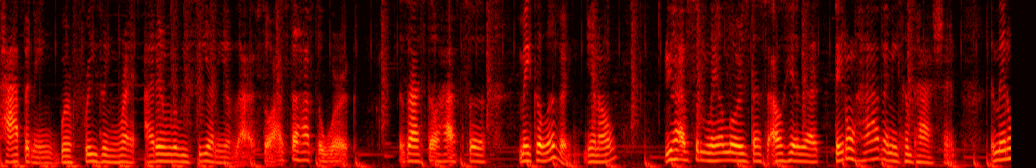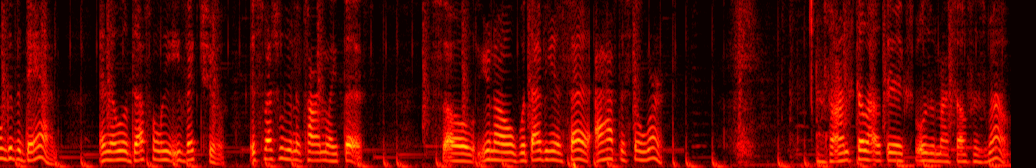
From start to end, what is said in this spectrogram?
happening. We're freezing rent. I didn't really see any of that. So I still have to work because I still have to make a living, you know? You have some landlords that's out here that they don't have any compassion and they don't give a damn. And they will definitely evict you, especially in a time like this. So, you know, with that being said, I have to still work. So I'm still out there exposing myself as well.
